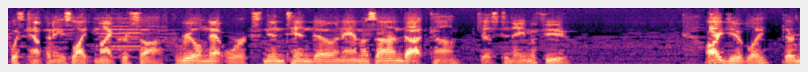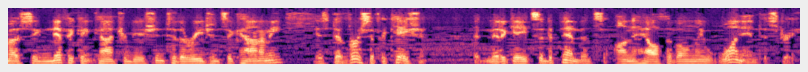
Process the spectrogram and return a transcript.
with companies like Microsoft, Real Networks, Nintendo, and Amazon.com, just to name a few. Arguably, their most significant contribution to the region's economy is diversification that mitigates the dependence on the health of only one industry.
